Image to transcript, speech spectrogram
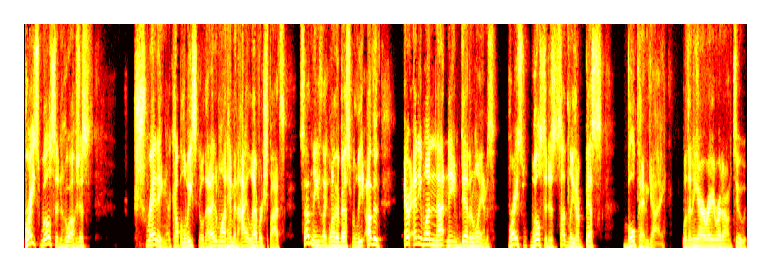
Bryce Wilson, who I was just shredding a couple of weeks ago, that I didn't want him in high leverage spots. Suddenly, he's like one of the best relief. Other anyone not named Devin Williams, Bryce Wilson is suddenly their best bullpen guy with an ERA right on two.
